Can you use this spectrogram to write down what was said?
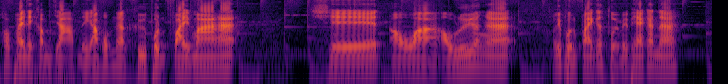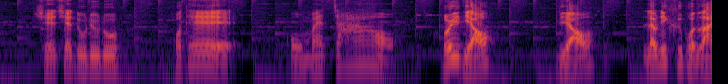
ขออภัยในคำหยาบนะครับผมนะคือผลไฟมาฮะเชดเอาว่ะเอาเรื่องฮะเฮ้ยผลไฟก็สวยไม่แพ้กันนะ เชดเชดดูดูดูโคตรเท่โอ้แม่เจ้า เฮ้ยเดี๋ยว เดี๋ยว แล้วนี่คือผลอะไร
